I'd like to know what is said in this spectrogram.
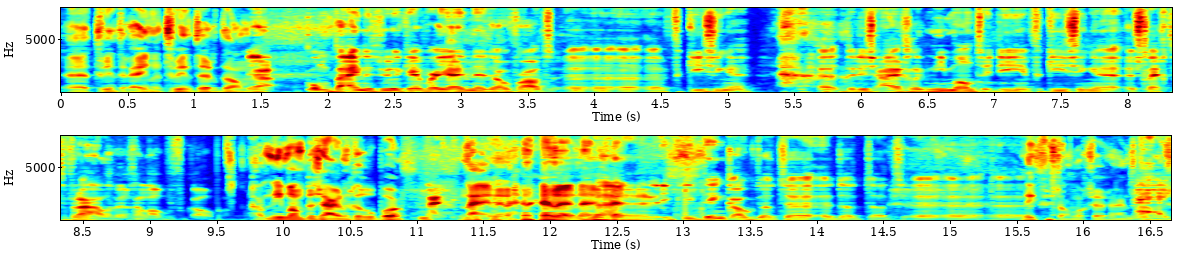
eh, 2021, dan Ja, komt bij natuurlijk, hè, waar jij het net over had. verkiezingen. Er is eigenlijk niemand die in verkiezingen slechte verhalen wil gaan lopen verkopen. gaat niemand bezuinigen roepen hoor. Nee. Nee, nee, nee, nee, nee, nee. Nee, ik, ik denk ook dat dat. dat Niet verstandig zou zijn. nee.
